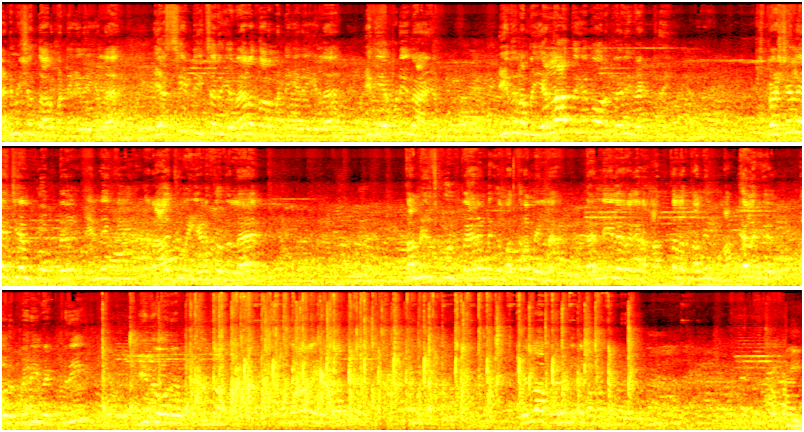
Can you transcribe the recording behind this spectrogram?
அட்மிஷன் தர மாட்டேங்கிறீங்கள எஸ்சி டீச்சருக்கு வேலை தர மாட்டேங்கிறீங்கள இது எப்படி நாயம் இது நம்ம எல்லாத்துக்குமே ஒரு பெரிய வெற்றி. ஸ்பெஷல் ஏஜிஎம் கூப்பிட்டு இன்னைக்கு ராஜுவை எடுத்ததுல தமிழ் ஸ்கூல் பேரண்ட்டுக்கு மாத்திரம் இல்லை டெல்லியில் இருக்கிற அத்தனை தமிழ் மக்களுக்கு ஒரு பெரிய வெற்றி. இது ஒரு அதனால எல்லாத்துக்கும் எல்லா பேரண்ட்டுக்கும் நம்ம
